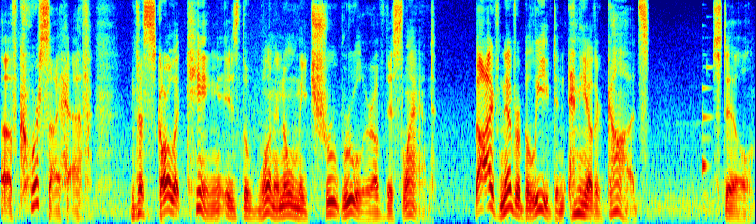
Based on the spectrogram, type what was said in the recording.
of course I have. The Scarlet King is the one and only true ruler of this land. I've never believed in any other gods. Still,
